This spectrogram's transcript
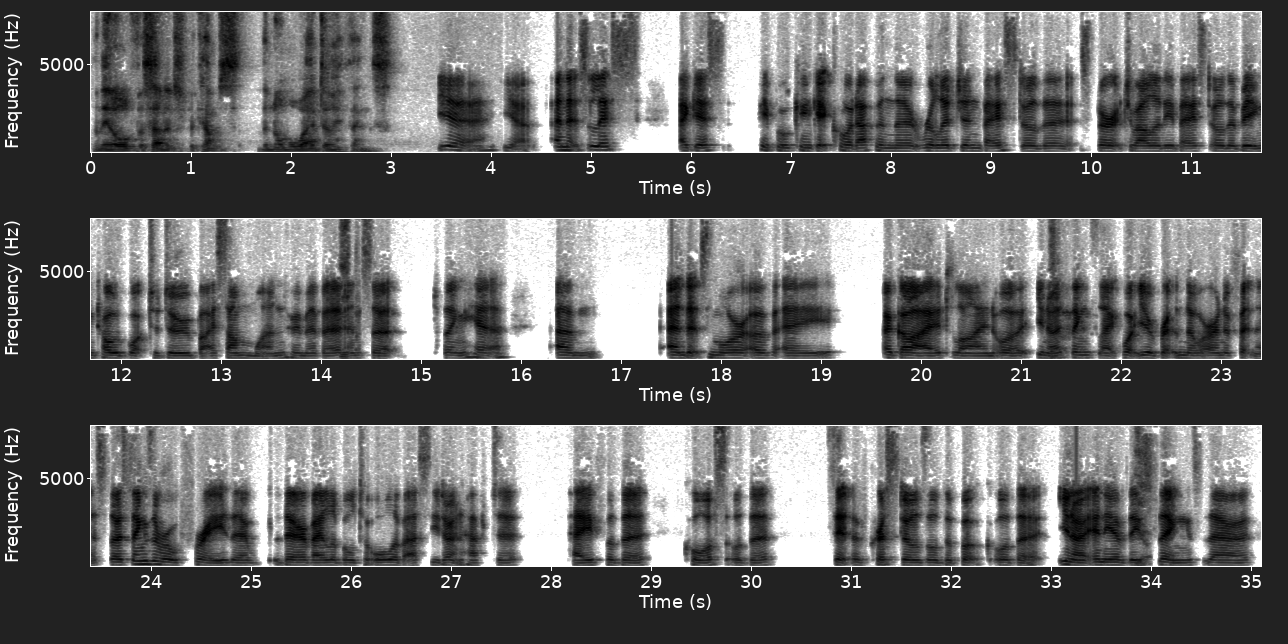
and then all of a sudden it just becomes the normal way of doing things yeah yeah and it's less i guess people can get caught up in the religion based or the spirituality based or they're being told what to do by someone whomever yeah. insert thing here. Um, and it's more of a a guideline or you know things like what you've written the warren of fitness. Those things are all free. They're they're available to all of us. You don't have to pay for the course or the set of crystals or the book or the you know any of these yeah. things. They're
